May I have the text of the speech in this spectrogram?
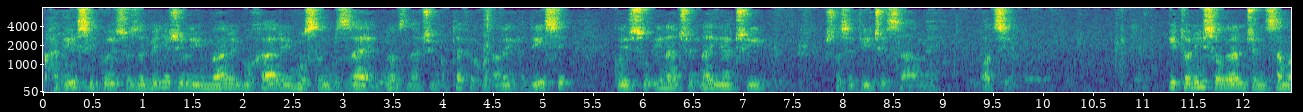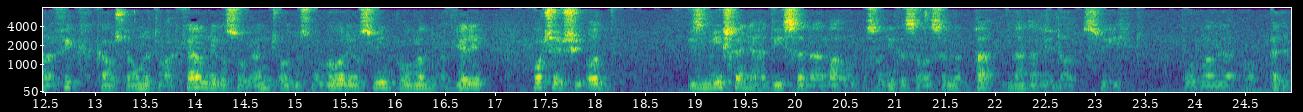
hadisi koji su zabilježili imami Buhari i Muslim zajedno, znači mutafeku na hadisi koji su inače najjači što se tiče same ocjene. I to nisu ograničeni samo na fik, kao što je umetu lahkam, nego su ograničeni, odnosno govore o svim poglavljima vjere, počevši od izmišljanja hadisa na Allahov poslanika sallallahu pa nadalje do svih وما أدب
